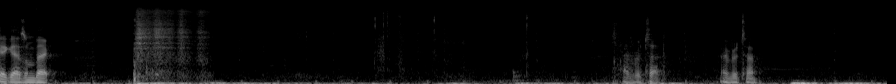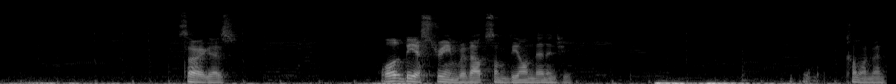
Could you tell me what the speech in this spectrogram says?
Okay, guys, I'm back. I've returned. I've returned. Sorry, guys. What would be a stream without some Beyond Energy? Come on, man.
